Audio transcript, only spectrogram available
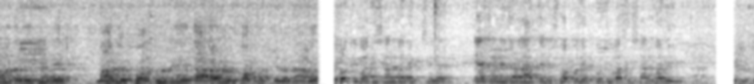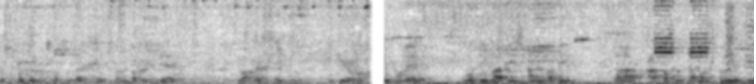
আমাদের এখানে মানুষ বন্ধনে দাঁড়ানোর কথা ছিল না। আমাদের প্রতিবাদী সাংবাদিক ছিলেন। এখানে যারা আছেন সকলে প্রতিবাদী সাংবাদিক। প্রকাশ্যে প্রতিবাদী সাংবাদিক যারা আসাদুজ্জামান দুর্নীতি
